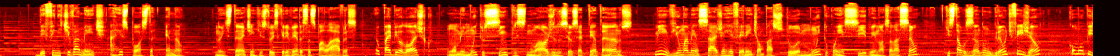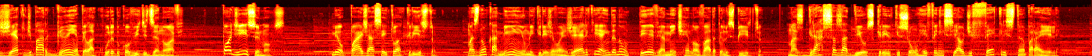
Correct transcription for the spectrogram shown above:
Definitivamente a resposta é não. No instante em que estou escrevendo essas palavras, meu pai biológico, um homem muito simples no auge dos seus 70 anos, me envia uma mensagem referente a um pastor muito conhecido em nossa nação que está usando um grão de feijão como objeto de barganha pela cura do Covid-19. Pode isso, irmãos. Meu pai já aceitou a Cristo, mas não caminha em uma igreja evangélica e ainda não teve a mente renovada pelo Espírito. Mas graças a Deus creio que sou um referencial de fé cristã para ele.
